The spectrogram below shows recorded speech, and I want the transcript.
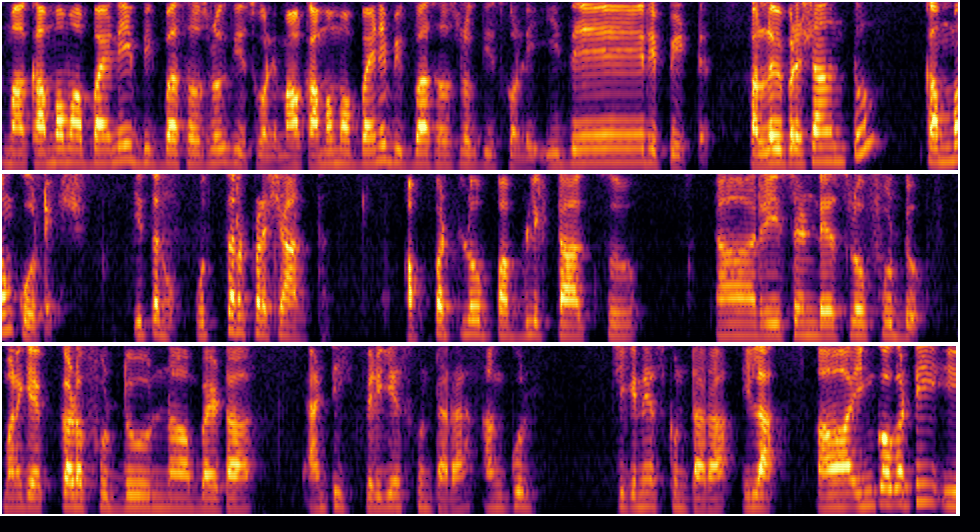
మా ఖమ్మం అబ్బాయిని బిగ్ బాస్ హౌస్లోకి తీసుకోండి. మా ఖమ్మం అబ్బాయిని బిగ్ బాస్ హౌస్లోకి తీసుకోండి. ఇదే రిపీట్ పల్లవి ప్రశాంత్ ఖమ్మం కోటేష్. ఇతను ఉత్తర్ ప్రశాంత్. అప్పట్లో పబ్లిక్ టాక్స్ రీసెంట్ డేస్లో ఫుడ్ మనకి ఎక్కడ ఫుడ్ ఉన్న బయట. ఆంటీ పెరిగేసుకుంటారా? అంకుల్ చికెన్ వేసుకుంటారా ఇలా ఇంకొకటి ఈ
